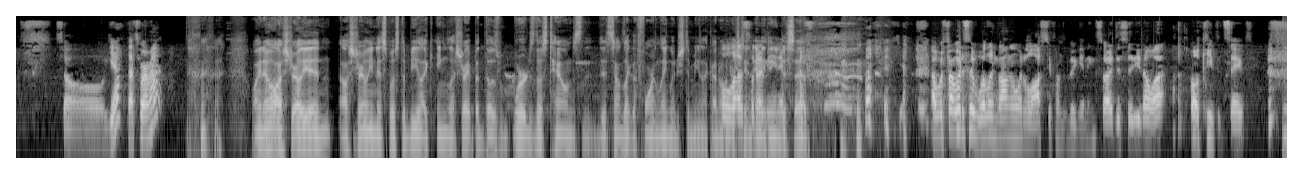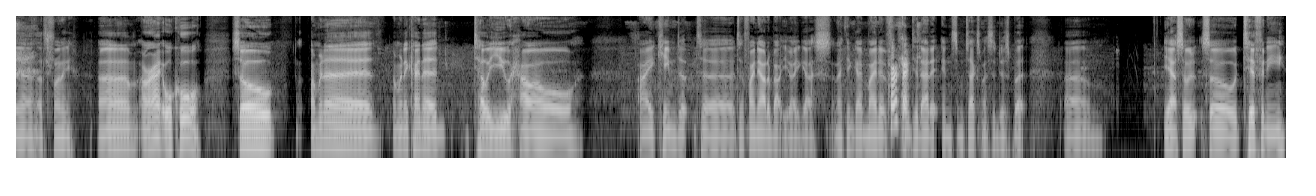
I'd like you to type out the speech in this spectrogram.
So yeah, that's where I'm at. Well, I know Australian Australian is supposed to be like English, right? But those words, those towns, it sounds like a foreign language to me. Like I don't Well, understand what I anything mean. you just said. yeah. If I would have said Wollongong, I would have lost you from the beginning. So I just said, you know what? I'll keep it safe. yeah, that's funny. Um, all right, well, cool. So I'm gonna I'm gonna kind of tell you how I came to, to to find out about you, I guess, and I think I might have Perfect. hinted at it in some text messages, but um, yeah. So so Tiffany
